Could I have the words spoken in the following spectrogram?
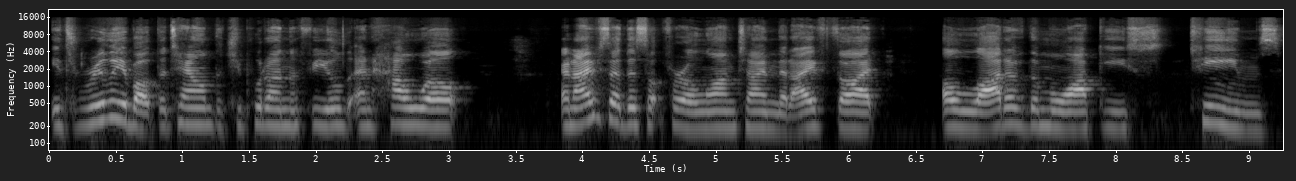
it's really about the talent that you put on the field and how well. And I've said this for a long time that I've thought a lot of the Milwaukee teams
